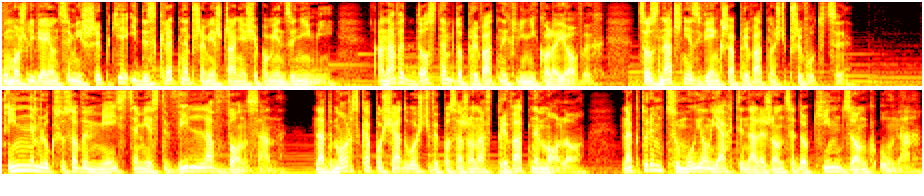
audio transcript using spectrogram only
umożliwiającymi szybkie i dyskretne przemieszczanie się pomiędzy nimi, a nawet dostęp do prywatnych linii kolejowych, co znacznie zwiększa prywatność przywódcy. Innym luksusowym miejscem jest willa w Wonsan, nadmorska posiadłość wyposażona w prywatne molo, na którym cumują jachty należące do Kim Jong-una.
